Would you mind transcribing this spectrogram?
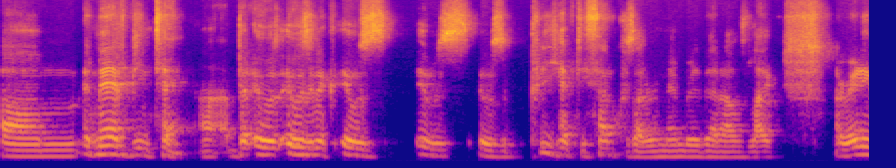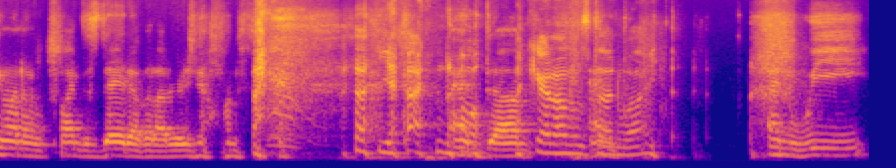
Um, it may have been ten, uh, but it was it was an, it was it was it was a pretty hefty sum because I remember that I was like, I really want to find this data, but I really don't want to. yeah, I know. And, um, I can understand and, why. and we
